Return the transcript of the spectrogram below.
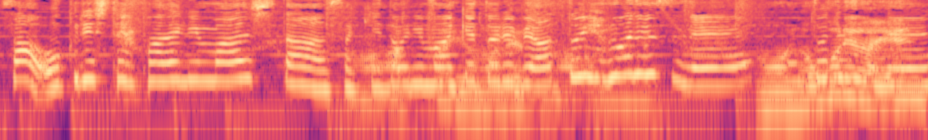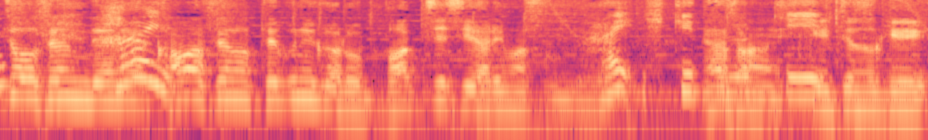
さあお送りしてまいりました。先取りマーケットレビューあっという間ですね。もう残りは延長戦でね、はい、為替のテクニカルをバッチシやりますんで。はい。引き続き引き続き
